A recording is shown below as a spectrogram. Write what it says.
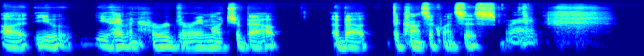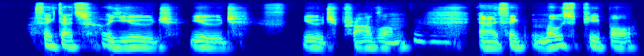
uh, you you haven't heard very much about about the consequences. Right. I think that's a huge, huge, huge problem. Mhm. And I think most people,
